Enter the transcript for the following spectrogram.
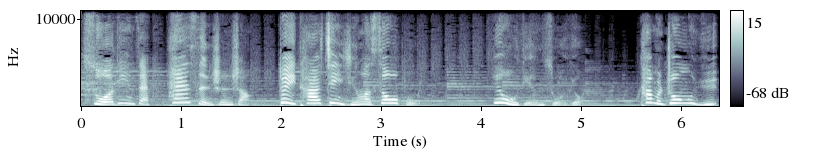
锁定在 Hanson 身上，对他进行了搜捕。六点左右，他们终于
